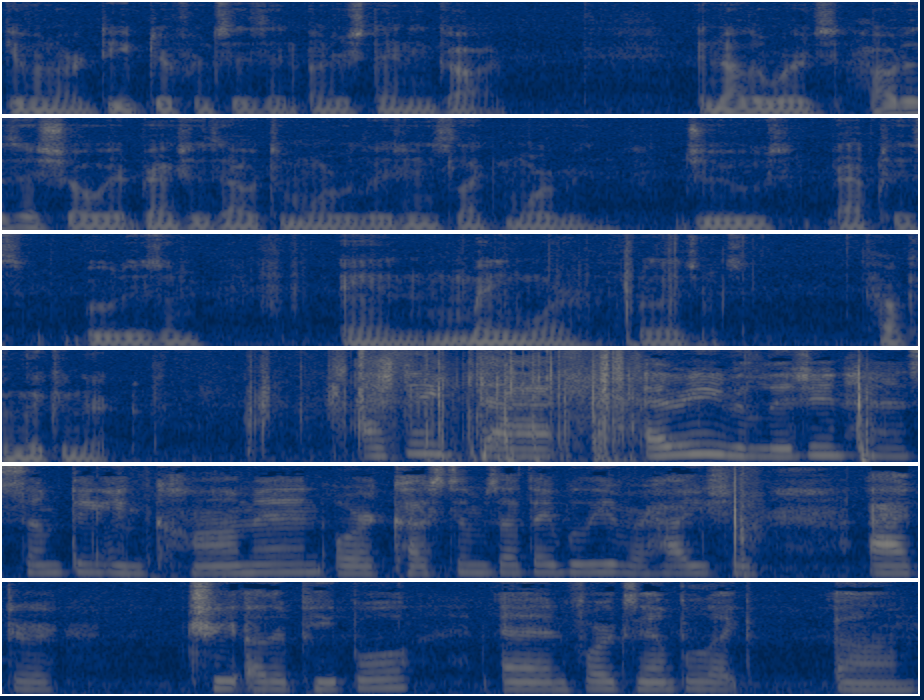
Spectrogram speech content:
given our deep differences in understanding God. In other words, how does it show it branches out to more religions like Mormon, Jews, Baptists, Buddhism, and many more religions? How can they connect? I think that every religion has something in common or customs that they believe or how you should act or treat other people. And for example, like um,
